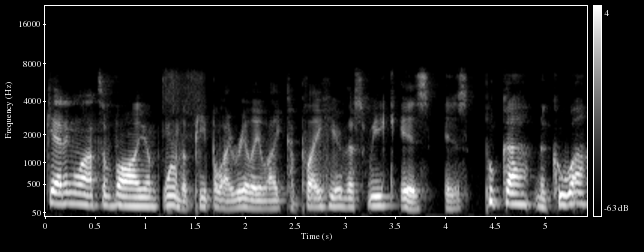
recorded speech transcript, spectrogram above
getting lots of volume. One of the people I really like to play here this week is is Puka Nacua.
